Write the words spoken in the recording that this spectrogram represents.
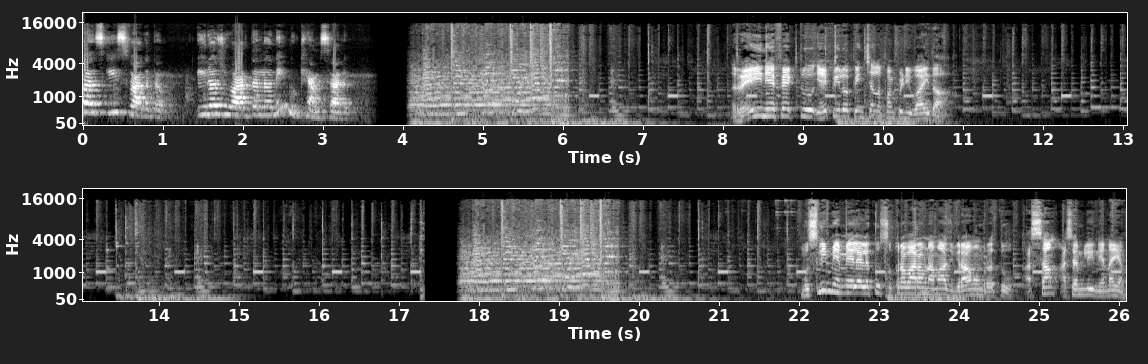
పల్స్కి స్వాగతం. ఈరోజు వార్తల్లోని ముఖ్యాంశాలు. రెయిన్ ఎఫెక్ట్ ఏపీలో పింఛన్ల పంపిణీ వాయిదా. ముస్లిం ఎమ్మెల్యేలకు శుక్రవారం నమాజ్ విరామం రద్దు. అస్సాం అసెంబ్లీ నిర్ణయం.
